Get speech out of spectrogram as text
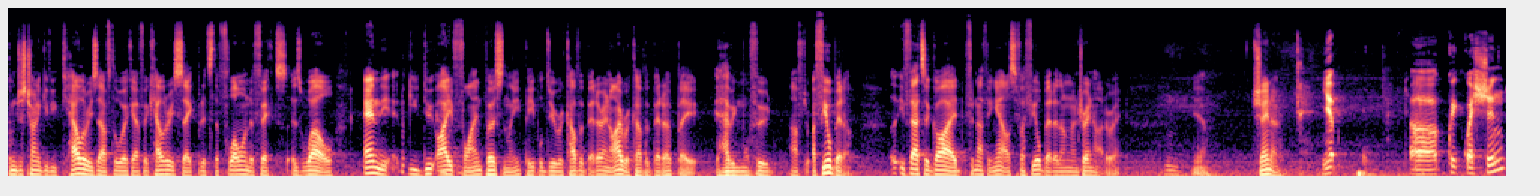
I'm just trying to give you calories after the workout for calories' sake, but it's the flow-on effects as well. And the, you do. I find personally, people do recover better, and I recover better by having more food after. I feel better. If that's a guide for nothing else, if I feel better, then I'm going to train harder, right? Yeah. Shano. Yep. Uh, quick question.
